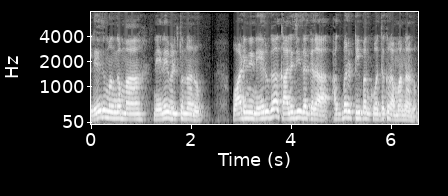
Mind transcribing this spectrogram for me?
లేదు మంగమ్మ నేనే వెళ్తున్నాను. వాడిని నేరుగా కాలేజీ దగ్గర అక్బర్ టీ బంక్ వద్దకు రమ్మన్నాను.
